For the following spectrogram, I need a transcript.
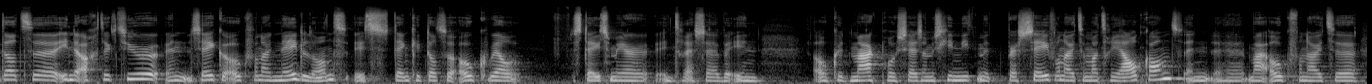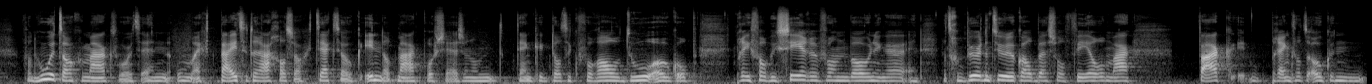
dat uh, in de architectuur, en zeker ook vanuit Nederland, is denk ik dat we ook wel steeds meer interesse hebben in ook het maakproces. En misschien niet met per se vanuit de materiaalkant, en, uh, maar ook vanuit van hoe het dan gemaakt wordt. En om echt bij te dragen als architect ook in dat maakproces. En dan denk ik dat ik vooral doel ook op prefabriceren van woningen. En dat gebeurt natuurlijk al best wel veel, maar vaak brengt dat ook een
